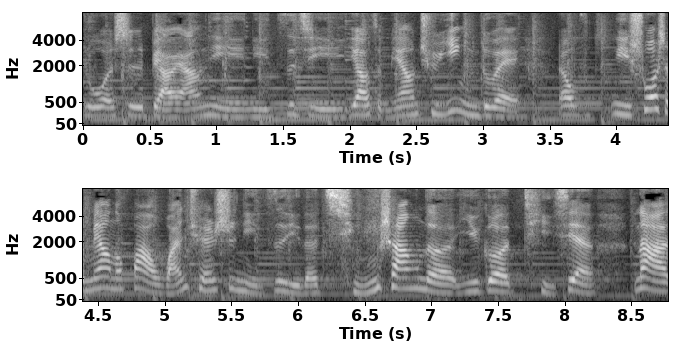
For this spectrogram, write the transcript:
如果是表扬你，你自己要怎么样去应对？然后你说什么样的话，完全是你自己的情商的一个体现。那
